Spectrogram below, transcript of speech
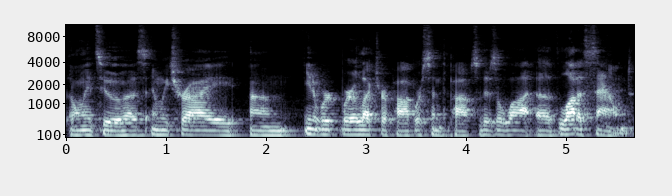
only two of us, and we try. Um, you know, we're, we're electro pop, we're synth pop, so there's a lot of lot of sound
